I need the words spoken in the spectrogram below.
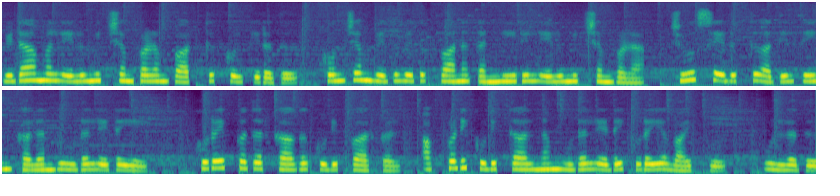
விடாமல் எலுமிச்சம்பழம் பார்த்து கொள்கிறது. கொஞ்சம் வெதுவெதுப்பான தண்ணீரில் எலுமிச்சம்பழ ஜூஸ் எடுத்து அதில் தேன் கலந்து உடல் எடையை குறைப்பதற்காக குடிப்பார்கள். அப்படி குடித்தால் நம் உடல் எடை குறைய வாய்ப்பு உள்ளது.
